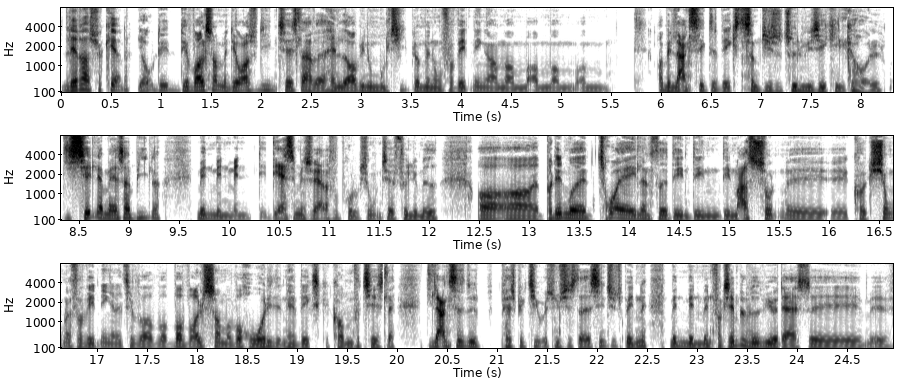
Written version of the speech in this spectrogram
lettere chokerende? Jo, det, det er voldsomt, men det er også fordi Tesla har været handlet op i nogle multipler med nogle forventninger om, om, om, om, om, om en langsigtet vækst, som de så tydeligvis ikke helt kan holde. De sælger masser af biler, men, men, men det, er simpelthen svært at få produktionen til at følge med. Og, og på den måde tror jeg et eller andet sted, det er en, det er en, det er en meget sund øh, øh, korrektion af forventningerne til, hvor, hvor, hvor voldsom og hvor hurtigt den her vækst kan komme for Tesla. De langsigtede perspektiver synes jeg stadig er sindssygt spændende, men, men, men for eksempel ved vi jo, at deres øh, øh,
